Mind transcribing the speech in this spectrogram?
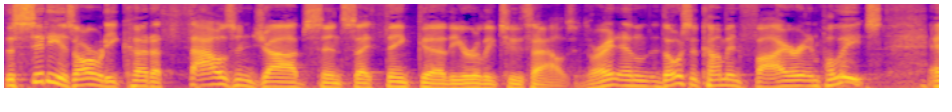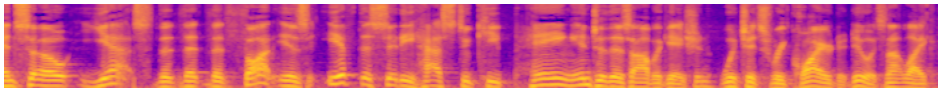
the city has already cut a thousand jobs since I think uh, the early 2000s, right? And those have come in fire and police. And so, yes, the, the, the thought is if the city has to keep paying into this obligation, which it's required to do, it's not like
